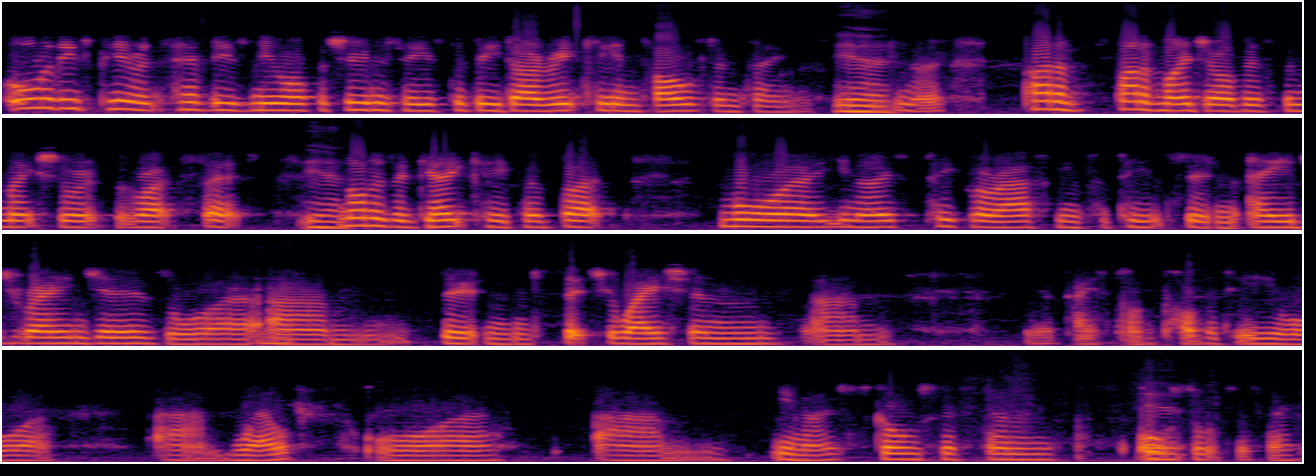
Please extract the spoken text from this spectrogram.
all of these parents have these new opportunities to be directly involved in things. Yeah. You know, part of part of my job is to make sure it's the right fit. Yeah. Not as a gatekeeper, but more, you know, people are asking for pe- certain age ranges or um, certain situations, um, you know, based on poverty or um, wealth or, um, you know, school systems, all Yeah. sorts of things.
